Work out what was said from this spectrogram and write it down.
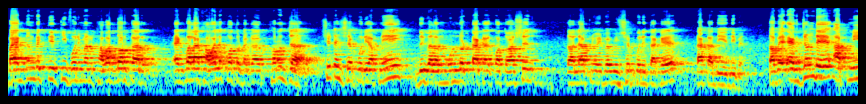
বা একজন ব্যক্তির কি পরিমাণ খাবার দরকার এক বেলা খাওয়াইলে কত টাকা খরচ যায়? সেটা হিসাব করি আপনি দুই বেলার মূল্যর টাকা কত আসে, তাহলে আপনি ওইভাবে হিসাব করে তাকে টাকা দিয়ে দিবেন। তবে একজন ডে আপনি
